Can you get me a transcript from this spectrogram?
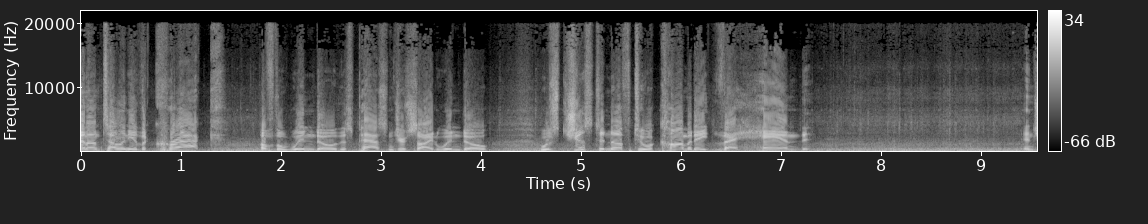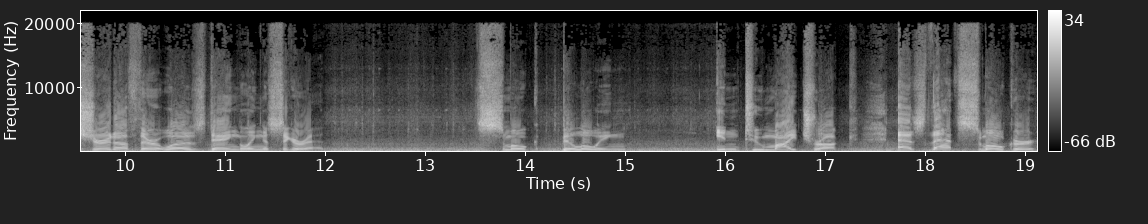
And I'm telling you, the crack of the window, this passenger side window, was just enough to accommodate the hand and sure enough, there it was, dangling a cigarette. Smoke billowing into my truck as that smoker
